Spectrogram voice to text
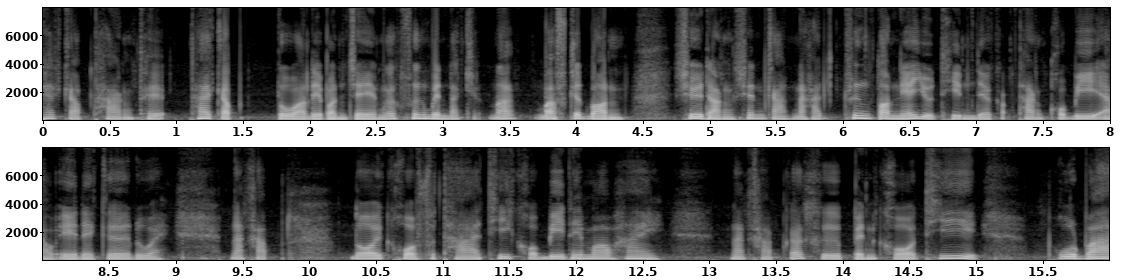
ให้กับทางให้กับ ตัว LeBron James ก็ซึ่งเป็นนักนักบาสเกตบอล ชื่อดังเช่นกันนะครับ ซึ่งตอนนี้อยู่ทีมเดียวกับทางโคบี้ LA Lakers ด้วยนะครับ โดย quote สุดท้ายที่โคบี้ได้มอบให้นะครับ ก็คือเป็น quote ที่พูดว่า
